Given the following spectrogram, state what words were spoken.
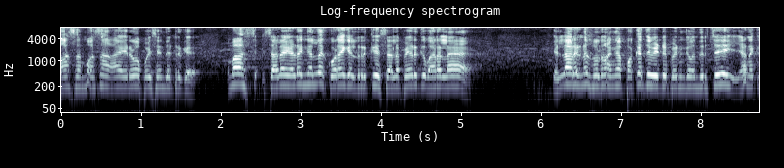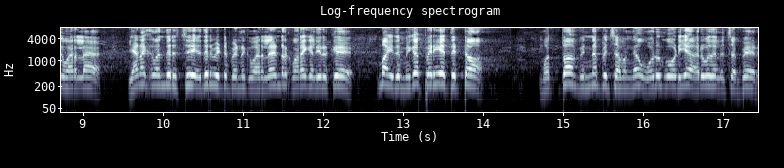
மாசம் மாசம் ஆயிரம் ரூபாய் போய் சேர்ந்துட்டு இருக்கு அம்மா சில இடங்கள்ல குறைகள் இருக்கு சில பேருக்கு வரல. எல்லாரும் என்ன சொல்றாங்க? பக்கத்து வீட்டு பெண்கள் வந்துருச்சு எனக்கு வரல. எனக்கு வந்துருச்சு எதிர் வீட்டு பெண்ணுக்கு வரலன்ற குறைகள் இருக்கு. அம்மா இது மிகப்பெரிய திட்டம். மொத்தம் விண்ணப்பிச்சவங்க ஒரு கோடியே அறுபது லட்சம் பேர்.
